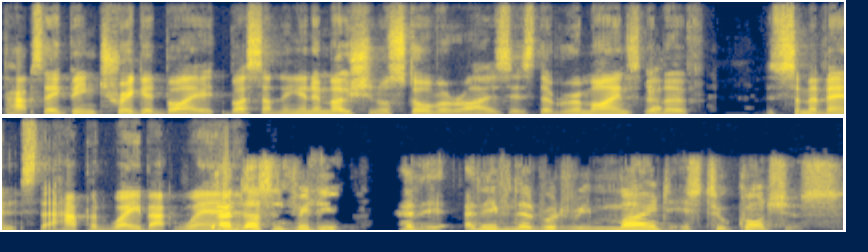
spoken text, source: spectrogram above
Perhaps they've been triggered by by something. An emotional storm arises that reminds them yeah. of some events that happened way back when. Yeah, it doesn't really, and, and even that word remind is too conscious.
